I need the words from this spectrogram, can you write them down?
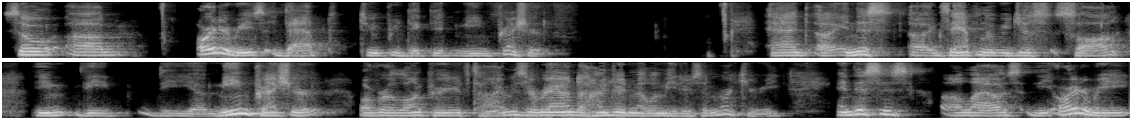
So um, arteries adapt to predicted mean pressure. And uh, in this uh, example that we just saw, the, the, the uh, mean pressure over a long period of time is around 100 millimeters of mercury. And this is, allows the artery,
